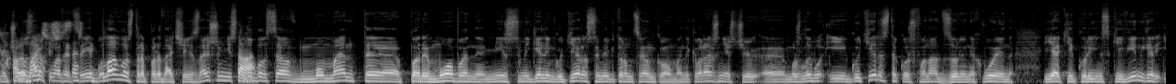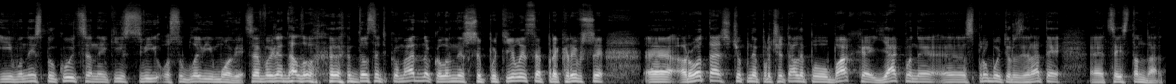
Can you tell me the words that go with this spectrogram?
Ну чому все ж Це і була гостра передача. І знаєш, що мені сподобався в момент е, перемовини між Мігелем Гутєресом і Віктором Ценковим. Мене враження, що е, можливо і Гутєрес також фанат зоряних воїн, як і корінський вінгер, і вони спілкуються на якійсь свій особливій мові. Це виглядало досить комедно, коли вони шепотілися, прикривши е, рота, щоб не прочитали по обах, як вони е, спробують розіграти е, цей стандарт.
